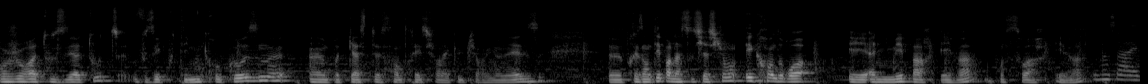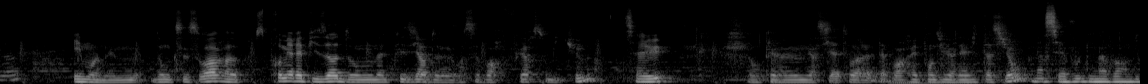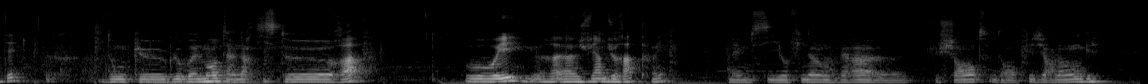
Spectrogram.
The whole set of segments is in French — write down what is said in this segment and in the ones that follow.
Bonjour à tous et à toutes, vous écoutez Microcosme, un podcast centré sur la culture lyonnaise, euh, présenté par l'association Écran Droit et animé par Eva. Bonsoir Eva. Bonsoir Eva. Et moi-même. Donc ce soir, euh, pour ce premier épisode, on a le plaisir de recevoir Fleur sous bitume. Salut. Donc euh, merci à toi d'avoir répondu à l'invitation. Merci à vous de m'avoir invité. Donc euh, globalement, tu es un artiste rap, Oui, euh, je viens du rap, oui. Même si au final on le verra, euh, tu chantes dans plusieurs langues.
